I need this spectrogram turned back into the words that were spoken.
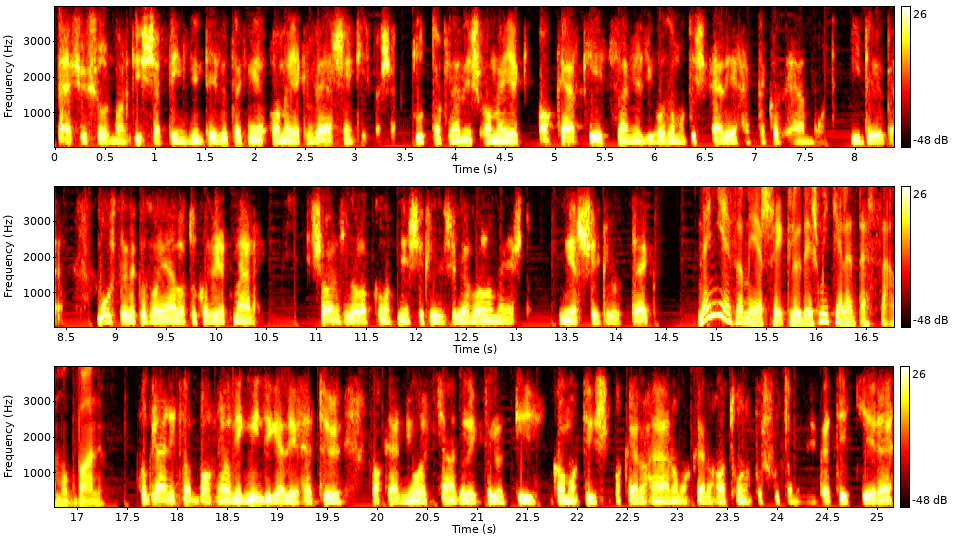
elsősorban kisebb pénzintézeteknél, amelyek versenyképesek tudtak lenni, és amelyek akár kétszámjegyű hozamot is elérhettek az elmúlt időben. Most ezek az ajánlatok azért már sajnos az alapkamat mérséklődésével valamelyest mérséklődtek. Mennyi ez a mérséklődés? Mit jelent ez számokban? A Granit banknál még mindig elérhető akár 8% fölötti kamat is, akár a 3, akár a 6 hónapos futamidő betétjére,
